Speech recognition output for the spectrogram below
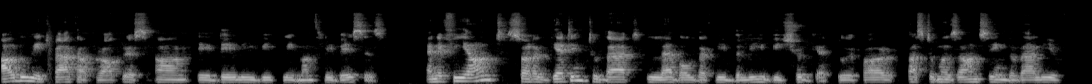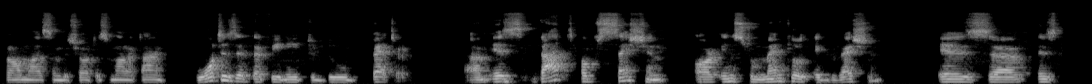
how do we track our progress on a daily, weekly, monthly basis and if we aren't sort of getting to that level that we believe we should get to, if our customers aren't seeing the value from us in the shortest amount of time, what is it that we need to do better? Um, is that obsession or instrumental aggression is, uh, is,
